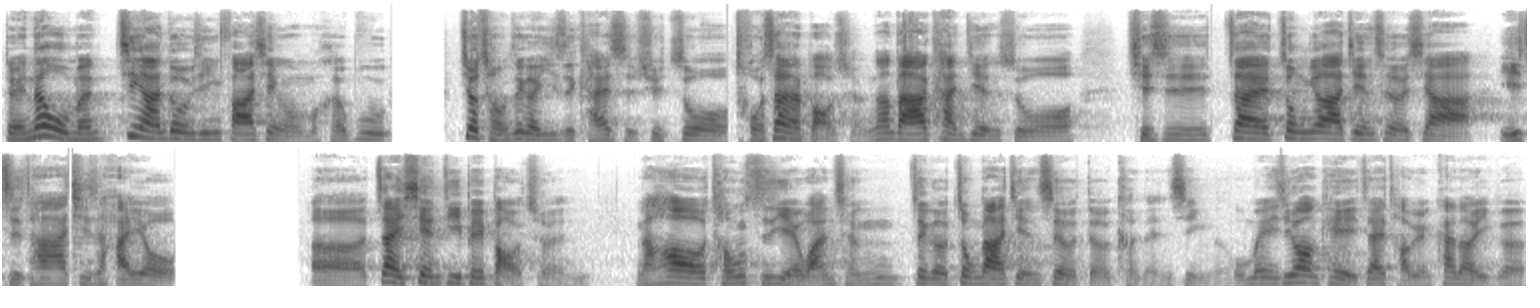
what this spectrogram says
对，那我们既然都已经发现，我们何不就从这个遗址开始去做妥善的保存，让大家看见说，其实，在重要的建设下，遗址它其实还有呃在现地被保存，然后同时也完成这个重大建设的可能性了。我们也希望可以在桃园看到一个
